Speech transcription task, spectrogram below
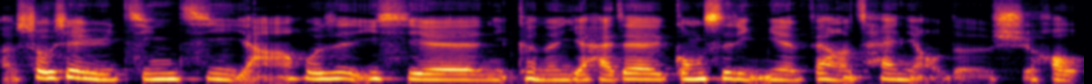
呃受限于经济呀、啊，或是一些你可能也还在公司里面非常菜鸟的时候，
